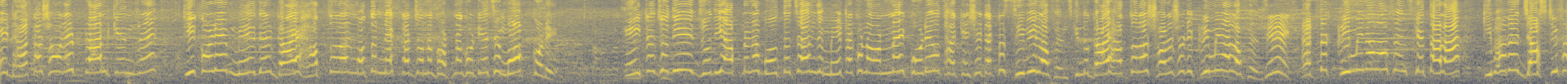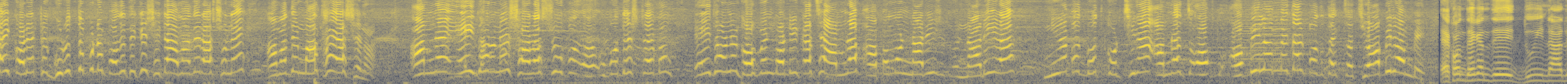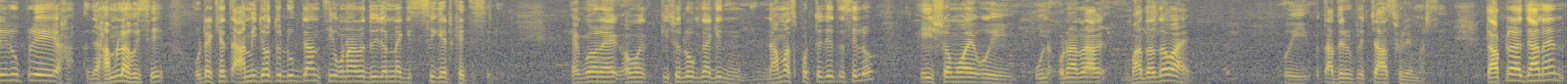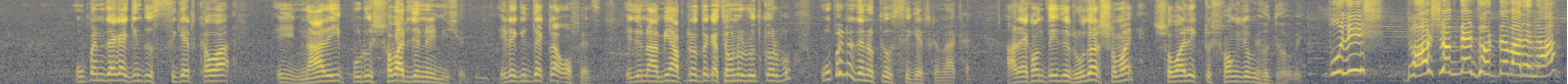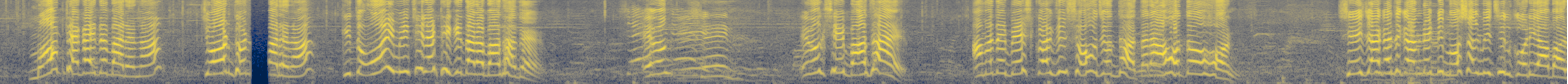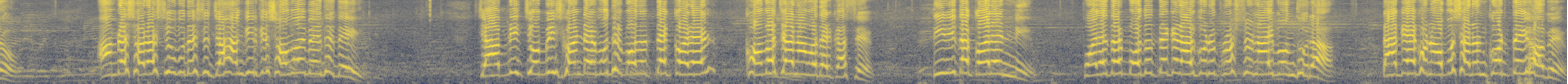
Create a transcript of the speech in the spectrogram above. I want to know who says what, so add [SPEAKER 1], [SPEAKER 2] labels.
[SPEAKER 1] এই ঢাকা শহরের প্রাণ কেন্দ্রে কি করে মেয়েদের গায়ে হাত তোলার মতন ন্যাক্কারজনক ঘটনা ঘটিয়েছে মপ করে? এইটা যদি যদি আপনারা বলতে চান যে মেয়েটা কোনো অন্যায় করেও থাকে সেটা একটা সিভিল অফেন্স কিন্তু গায়ে হাত তোলা সরাসরি ক্রিমিনাল অফেন্স। একটা ক্রিমিনাল অফেন্সকে তারা কীভাবে জাস্টিফাই করে একটা গুরুত্বপূর্ণ পদে থেকে সেটা আমাদের আসলে আমাদের মাথায় আসে না। আমরা এই ধরনের স্বরাষ্ট্র উপ- উপদেষ্টা এবং এই ধরনের গভর্নমেন্ট আপামর নারী নারীরা নিরাপদ বোধ করছি না। আমরা অবিলম্বে তার পদত্যাগ চাচ্ছি, অবিলম্বে।
[SPEAKER 2] এখন দেখেন যে দুই নারীর উপরে হামলা হয়েছে, ওটা খেতে আমি যতটুকু জানছি, ওনারা দুইজন নাকি সিগারেট খেতেছিল এখন কিছু লোক নাকি নামাজ পড়তে যেতেছিল। এই সময় ওই ওনারা বাধা দেওয়ায় ওই তাদের উপরে চা ছুঁড়ে মারছে। তো আপনারা জানেন, ওপেন জায়গায় কিন্তু সিগারেট খাওয়া এই নারী পুরুষ সবার জন্যই নিষেধ। এটা কিন্তু একটা অফেন্স এই জন্য আমি আপনাদের কাছে অনুরোধ করব ওপেনে যেন কেউ সিগারেট না খায়। আর এখন তো এই যে রোজার সময় সবারই একটু সংযমী হতে হবে।
[SPEAKER 3] পুলিশ ধর্ষকদের ধরতে পারে না মব ঠেকাইতে পারে না চোর ধরতে পারে না কিন্তু ওই মিছিলে ঠিকই তারা বাধা দেয়। এবং এবং সেই বাধায় আমাদের বেশ কয়েকজন সহযোদ্ধা তারা আহতও হন। সেই জায়গা থেকে আমরা একটি মশাল মিছিল করি আবারও। আমরা স্বরাষ্ট্র উপদেষ্টা জাহাঙ্গীরকে সময় বেঁধে দেই। যে আপনি চব্বিশ ঘণ্টার মধ্যে পদত্যাগ করেন, ক্ষমা চান আমাদের কাছে। তিনি তা করেননি। ফলে তার পদত্যাগের আর কোনো প্রশ্ন নাই, বন্ধুরা। তাকে এখন অপসারণ করতেই হবে।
